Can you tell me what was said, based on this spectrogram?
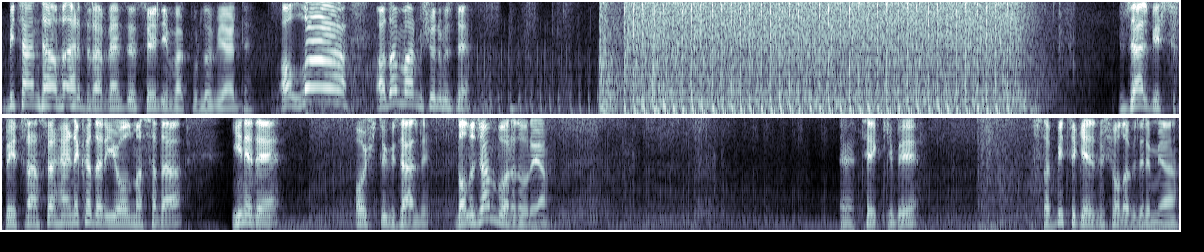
Bir tane daha vardır ha ben size söyleyeyim bak burada bir yerde. Allah! Adam varmış önümüzde. Güzel bir sprey transfer. Her ne kadar iyi olmasa da yine de hoştu, güzeldi. Dalacağım bu arada oraya. Evet tek gibi. Usta bir tık ezmiş olabilirim ya.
